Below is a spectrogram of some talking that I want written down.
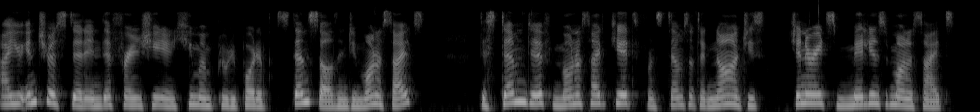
are you interested in differentiating human pluripotent stem cells into monocytes? The StemDiff monocyte kit from Stem Cell Technologies generates millions of monocytes,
